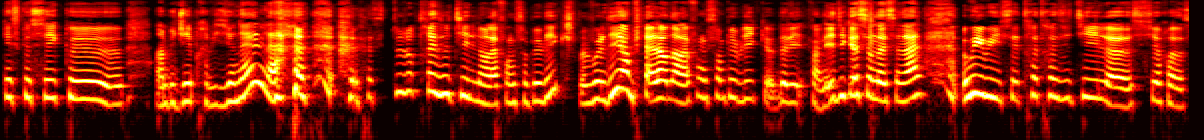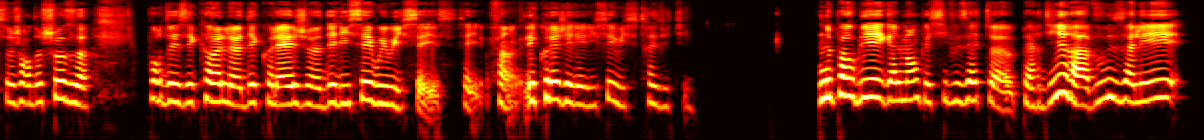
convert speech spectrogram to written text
qu'est-ce que c'est que un budget prévisionnel? C'est toujours très utile dans la fonction publique, je peux vous le dire. Mais alors dans la fonction publique de l'éducation nationale, oui, oui, c'est très très utile sur ce genre de choses pour des écoles, des collèges, des lycées, oui, oui, c'est, enfin, les collèges et les lycées, oui, c'est très utile. Ne pas oublier également que si vous êtes euh, perdir, vous allez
